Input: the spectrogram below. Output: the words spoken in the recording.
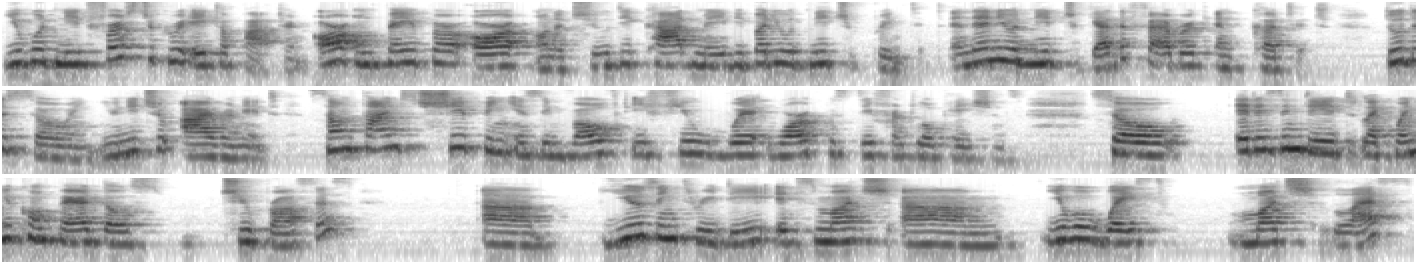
you would need first to create a pattern or on paper or on a 2D CAD maybe, but you would need to print it. And then you would need to get the fabric and cut it. Do the sewing. You need to iron it. Sometimes shipping is involved if you work with different locations. So it is indeed like when you compare those two processes, uh, using 3D, it's much, um, you will waste much less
